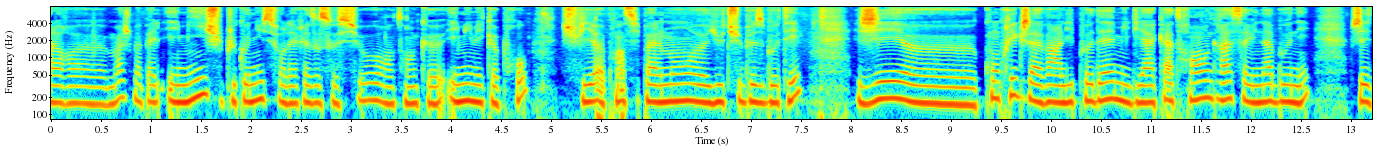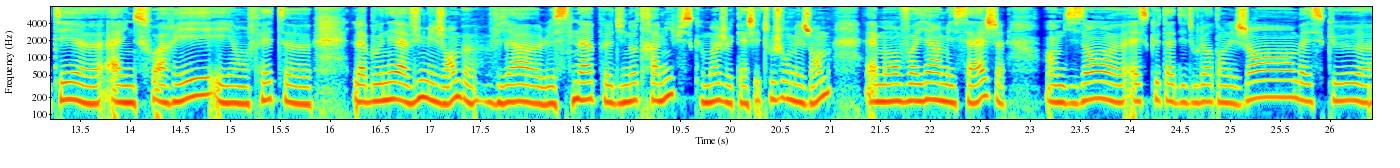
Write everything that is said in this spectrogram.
Alors euh, moi je m'appelle Amy, je suis plus connue sur les réseaux sociaux en tant que Amy Makeup Pro. Je suis euh, principalement euh, youtubeuse beauté. J'ai compris que j'avais un lipodème il y a 4 ans grâce à une abonnée. J'étais à une soirée et en fait l'abonnée a vu mes jambes via le snap d'une autre amie puisque moi je cachais toujours mes jambes. Elle m'a envoyé un message en me disant est-ce que tu as des douleurs dans les jambes? Est-ce que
